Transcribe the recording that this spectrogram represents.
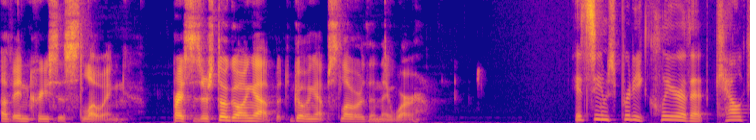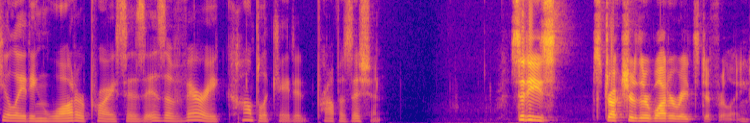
of increase is slowing. Prices are still going up, but going up slower than they were. It seems pretty clear that calculating water prices is a very complicated proposition. Cities structure their water rates differently.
